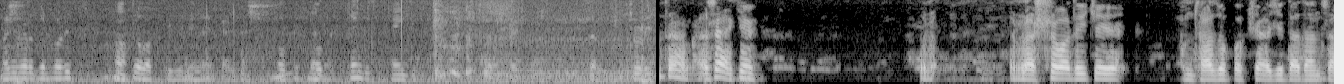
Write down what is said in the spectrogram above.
माझी जरा गडबडीत मोठं वाक्य गेलेलं आहे काय ओके ओके. थँक्यू थँक्यू आता असं आहे की राष्ट्रवादीचे आमचा हा जो पक्ष आहे अजितदादांचा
